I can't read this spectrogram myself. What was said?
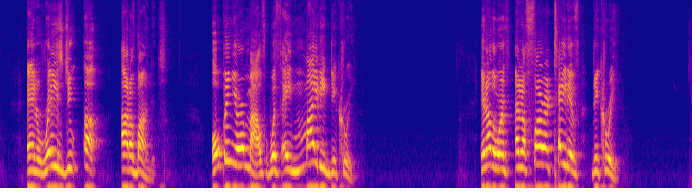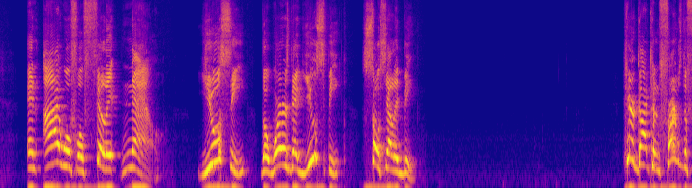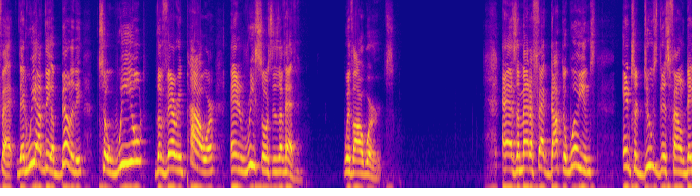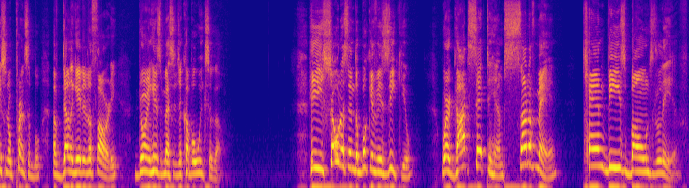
and raised you up out of bondage? Open your mouth with a mighty decree. In other words, an authoritative decree. And I will fulfill it now. You'll see the words that you speak, so shall it be. Here, God confirms the fact that we have the ability to wield the very power and resources of heaven with our words. As a matter of fact, Dr. Williams introduced this foundational principle of delegated authority during his message a couple weeks ago. He showed us in the book of Ezekiel where God said to him, Son of man, can these bones live?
